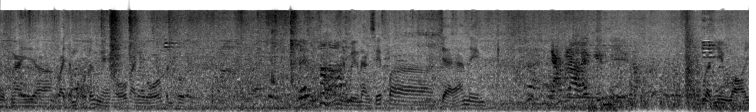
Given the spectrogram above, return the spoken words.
một ngày à, vài trăm ổ tới ngàn ổ vài ngàn ổ bình thường. Nhân viên đang xếp chả nem Nhập ra em kiếm gì? Rất là nhiều loại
